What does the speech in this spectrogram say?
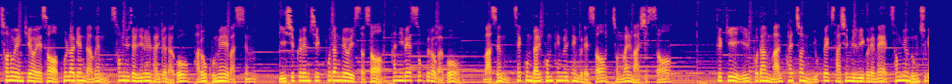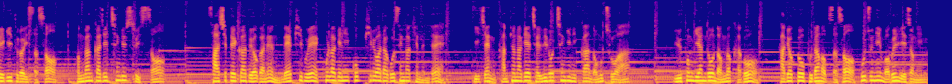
천호앤케어에서 콜라겐 담은 석류 젤리를 발견하고 바로 구매해봤음. 20g씩 포장되어 있어서 한 입에 쏙 들어가고 맛은 새콤달콤 탱글탱글해서 정말 맛있어. 특히 1포당 18,640mg의 석류 농축액이 들어있어서 건강까지 챙길 수 있어. 40대가 되어가는 내 피부에 콜라겐이 꼭 필요하다고 생각했는데 이젠 간편하게 젤리로 챙기니까 너무 좋아. 유통기한도 넉넉하고 가격도 부담 없어서 꾸준히 먹을 예정임.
